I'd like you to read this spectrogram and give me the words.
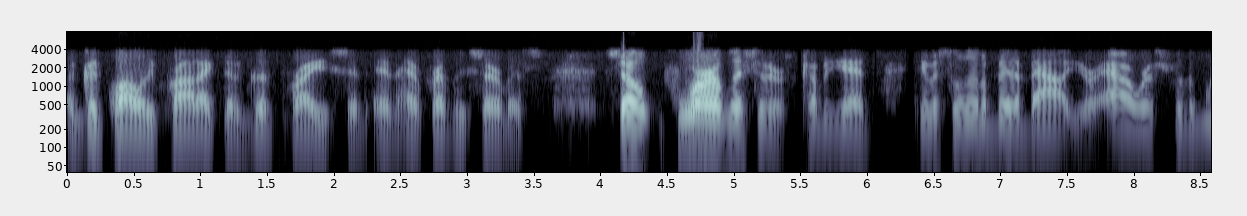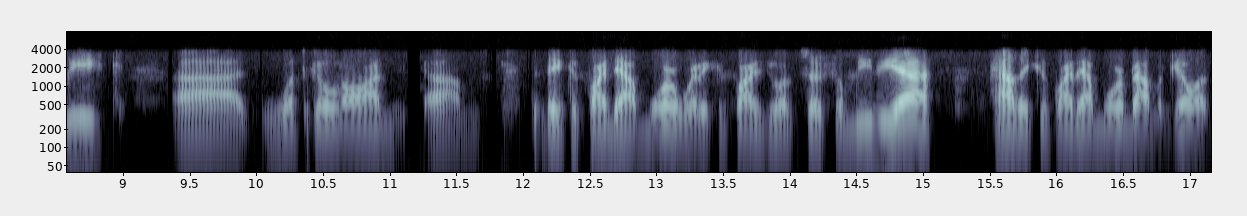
a good quality product at a good price and, and have friendly service. So for our listeners coming in, give us a little bit about your hours for the week, uh, what's going on, um, that they can find out more, where they can find you on social media, how they can find out more about McGillin's.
